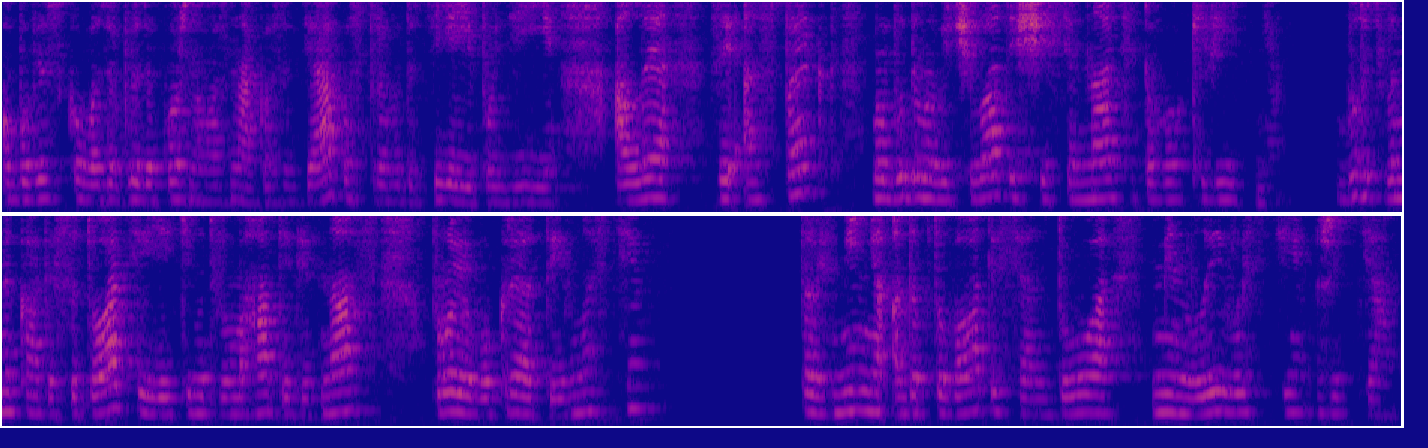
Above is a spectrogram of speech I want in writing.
обов'язково зроблю до кожного знаку зодіаку з приводу цієї події, але цей аспект ми будемо відчувати ще 17 квітня. Будуть виникати ситуації, які будуть вимагати від нас прояву креативності та вміння адаптуватися до мінливості життя.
